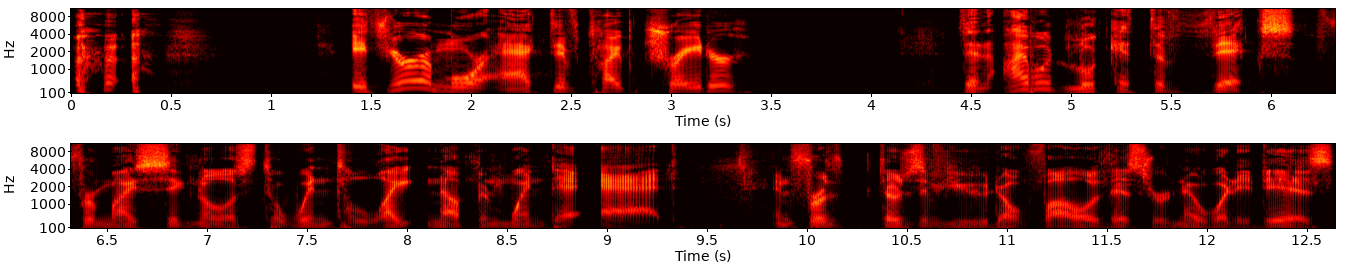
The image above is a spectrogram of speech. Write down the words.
if you're a more active type trader, then I would look at the VIX for my signal as to when to lighten up and when to add. And for those of you who don't follow this or know what it is,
